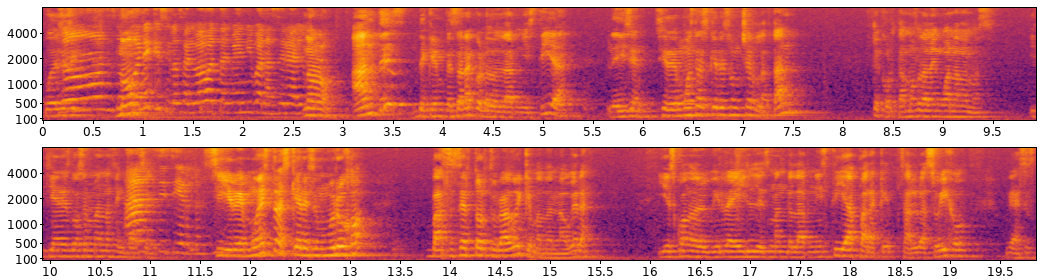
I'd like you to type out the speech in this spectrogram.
Puedes decir. no, se no, supone que si lo salvaba también iban a hacer algo. no, no. Antes de que empezara con lo de la amnistía, le dicen: si demuestras que eres un charlatán, te cortamos la lengua nada más. Y tienes dos semanas en Ah, cárcel. sí, cierto. Si demuestras que eres un brujo, vas a ser torturado y quemado en la hoguera. Y es cuando el virrey les manda la amnistía para que salve a su hijo, gracias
